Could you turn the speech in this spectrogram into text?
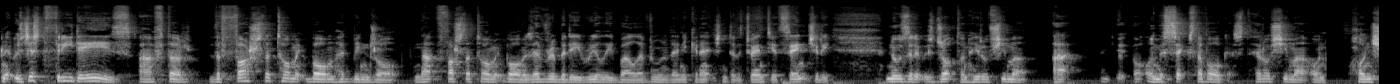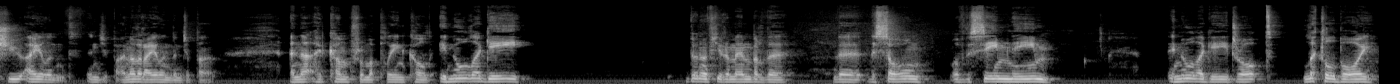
And it was just three days after the first atomic bomb had been dropped. And that first atomic bomb, as everybody really well, everyone with any connection to the 20th century, knows that it was dropped on Hiroshima at, on the 6th of August. Hiroshima on Honshu Island in Japan, another island in Japan. And that had come from a plane called Enola Gay. Don't know if you remember the, the, the song of the same name Enola Gay dropped Little Boy.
